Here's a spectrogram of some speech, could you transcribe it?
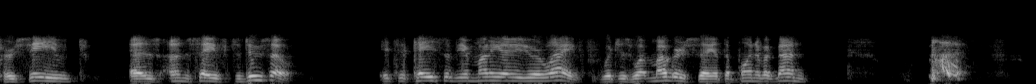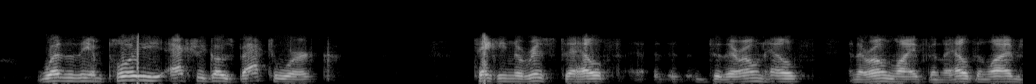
perceived as unsafe to do so. It's a case of your money or your life, which is what muggers say at the point of a gun. Whether the employee actually goes back to work, taking the risk to health to their own health and their own life and the health and lives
